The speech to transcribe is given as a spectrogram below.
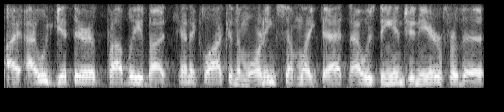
I, I would get there probably about ten o'clock in the morning, something like that, and I was the engineer for the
